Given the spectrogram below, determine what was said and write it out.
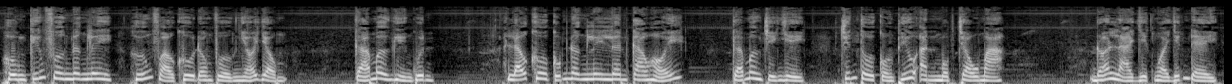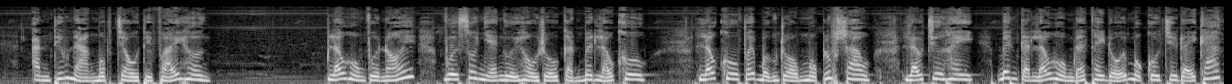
Hùng Kiến Phương nâng ly hướng vào khu đông vượng nhỏ giọng. Cảm ơn hiền huynh. Lão khu cũng nâng ly lên cao hỏi. Cảm ơn chuyện gì? Chính tôi còn thiếu anh một chầu mà. Đó là việc ngoài vấn đề, anh thiếu nạn một chầu thì phải hơn. Lão Hùng vừa nói Vừa xô nhẹ người hầu rượu cạnh bên lão khu Lão khu phải bận rộn một lúc sau. Lão chưa hay Bên cạnh lão Hùng đã thay đổi một cô chiêu đẩy khác.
